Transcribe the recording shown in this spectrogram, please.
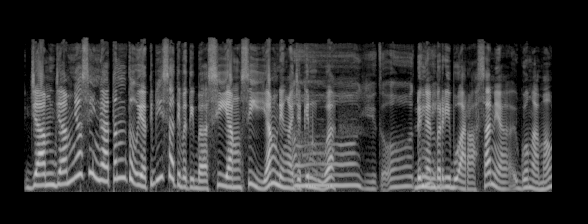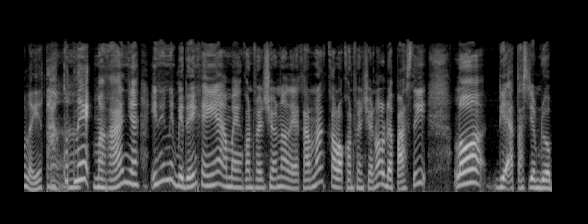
Jam-jamnya sih nggak tentu ya, bisa tiba-tiba siang-siang dia ngajakin gua Oh, gitu. Oh, dengan ini- beribu alasan ya, gua nggak mau lah ya, takut Heeh. nek. Makanya ini nih bedanya kayaknya sama yang konvensional ya Karena kalau konvensional udah pasti lo di atas jam 12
